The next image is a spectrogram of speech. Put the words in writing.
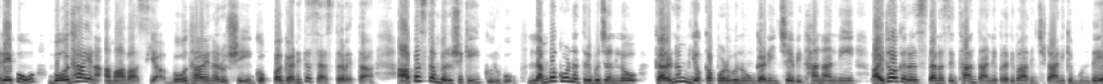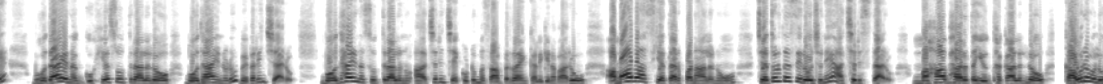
రేపు బోధాయన అమావాస్య. బోధాయన ఋషి గొప్ప గణిత శాస్త్రవేత్త. ఆపస్తంభ ఋషికి గురువు. లంబకోణ త్రిభుజంలో కరణం యొక్క పొడవును గణించే విధానాన్ని పైథాగరస్ తన సిద్ధాంతాన్ని ప్రతిపాదించడానికి ముందే బోధాయన గుహ్య సూత్రాలలో బోధాయనుడు వివరించారు. బోధాయన సూత్రాలను ఆచరించే కుటుంబ సాంప్రదాయం కలిగిన వారు అమావాస్య తర్పణాలను చతుర్దశి రోజునే ఆచరిస్తారు. మహాభారత యుద్ధ కాలంలో కౌరవులు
